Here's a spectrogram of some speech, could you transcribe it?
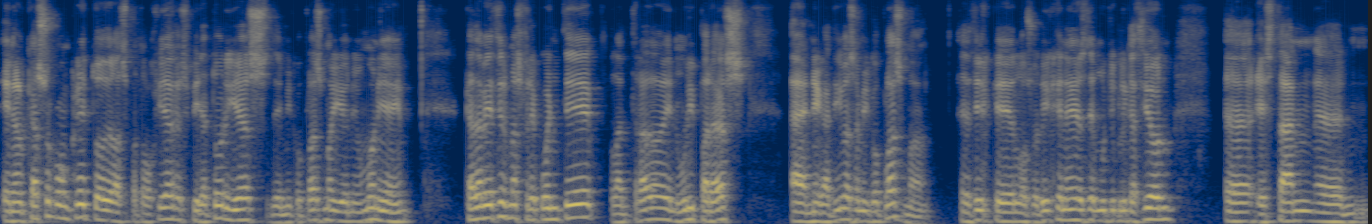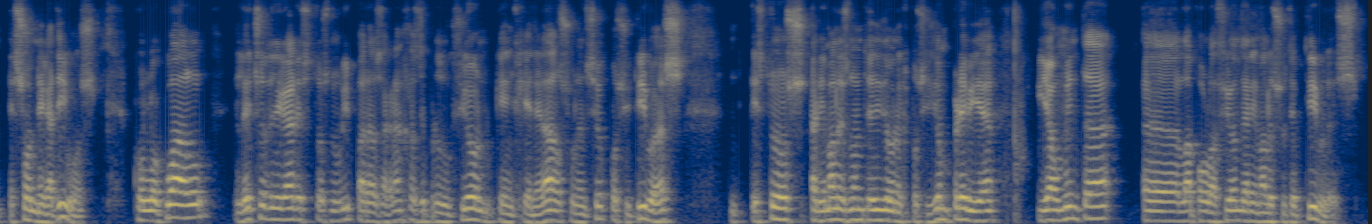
En el caso concreto de las patologías respiratorias de micoplasma y neumonía, cada vez es más frecuente la entrada de nulíparas eh, negativas a micoplasma, es decir, que los orígenes de multiplicación eh, están, eh, son negativos, con lo cual el hecho de llegar estos nulíparas a granjas de producción que en general suelen ser positivas, estos animales no han tenido una exposición previa y aumenta eh, la población de animales susceptibles.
